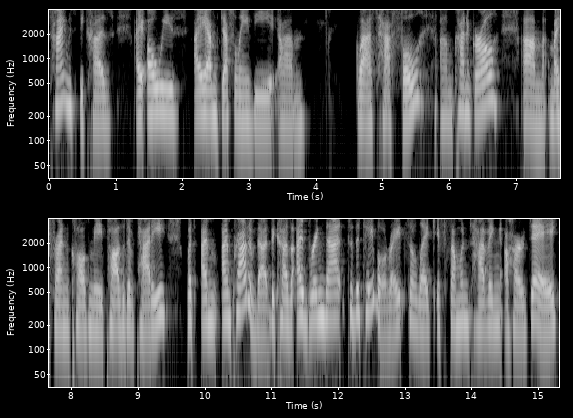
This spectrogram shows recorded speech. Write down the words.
times because I always, I am definitely the, um, glass half full um, kind of girl. Um, my friend calls me positive Patty, but I'm I'm proud of that because I bring that to the table, right? So like if someone's having a hard day,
